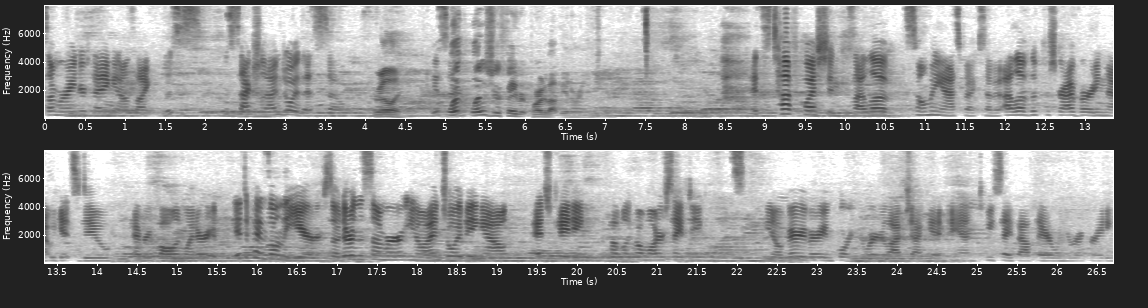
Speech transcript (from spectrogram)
summer ranger thing, and I was like, this is this is actually I enjoy this. So, Really? yes. What What is your favorite part about being a ranger? It's a tough question because I love so many aspects of it. I love the prescribed burning that we get to do every fall and winter. It, it depends on the year. So during the summer, you know, I enjoy being out educating the public on water safety it's, you know, very, very important to wear your life jacket and to be safe out there when you're recreating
